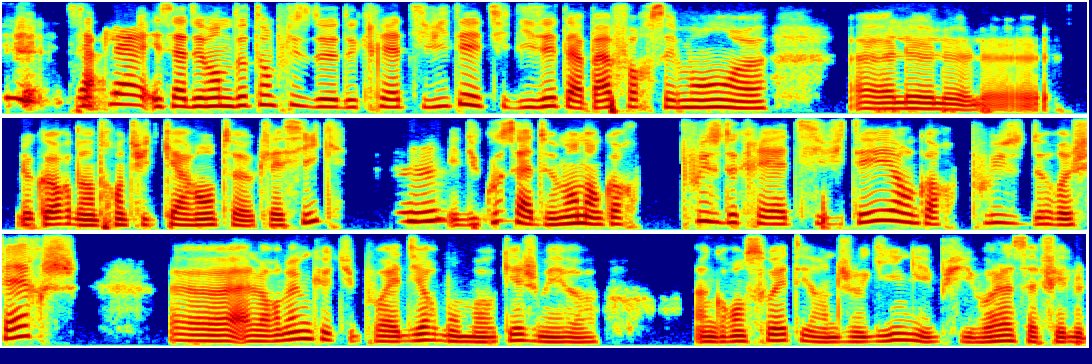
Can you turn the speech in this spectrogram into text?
C'est Bah, clair. Et ça demande d'autant plus de, de créativité. Tu disais, t'as pas forcément euh, euh, le, le, le, le corps d'un 38-40 euh, classique. mhm. Et du coup, ça demande encore plus de créativité, encore plus de recherche. Euh, alors même que tu pourrais dire, bon, bah, ok, je mets un grand sweat et un jogging, et puis voilà, ça fait le,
